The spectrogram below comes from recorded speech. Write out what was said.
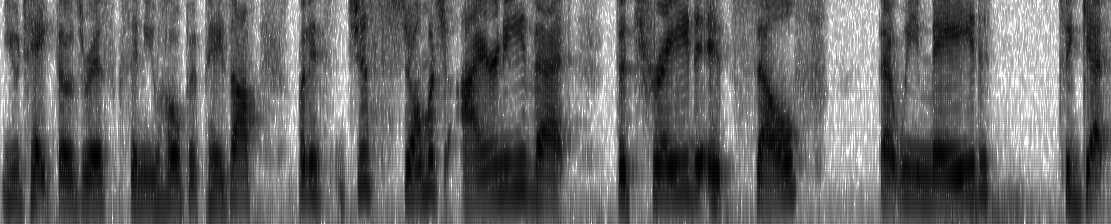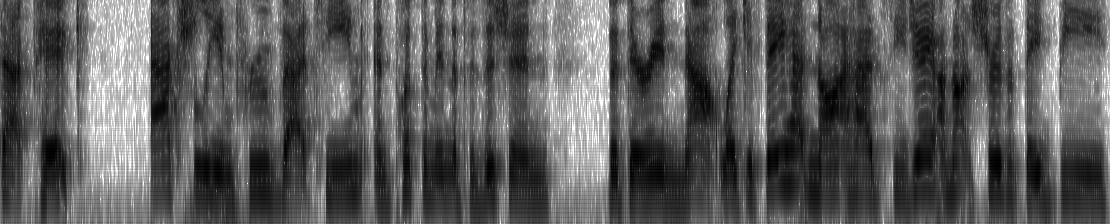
you take those risks and you hope it pays off. But it's just so much irony that the trade itself that we made to get that pick actually improved that team and put them in the position that they're in now. Like if they had not had CJ, I'm not sure that they'd be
